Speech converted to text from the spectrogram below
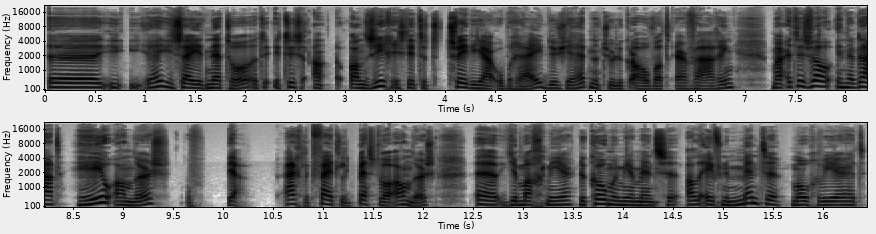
uh, je, je, zei het net al, het, het is aan, zich is dit het tweede jaar op rij. Dus je hebt natuurlijk al wat ervaring. Maar het is wel inderdaad heel anders. Of ja, eigenlijk feitelijk best wel anders. Uh, je mag meer, er komen meer mensen. Alle evenementen mogen weer. Het,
